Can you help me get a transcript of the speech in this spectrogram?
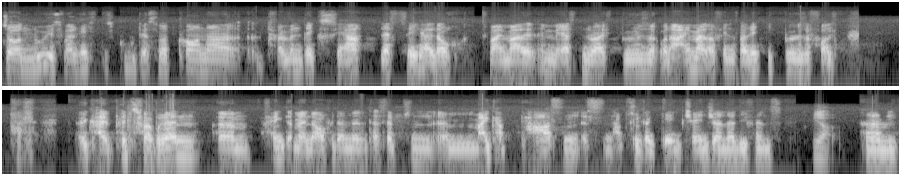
John Lewis war richtig gut, der Slot Corner. Trevin Dix, ja, lässt sich halt auch zweimal im ersten Drive böse oder einmal auf jeden Fall richtig böse von Kyle Pitts verbrennen. Ähm, fängt am Ende auch wieder eine Interception. Ähm, Micah Parson ist ein absoluter Game Changer in der Defense. Ja. Ähm,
